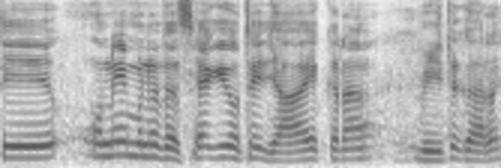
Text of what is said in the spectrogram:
ਤੇ ਉਹਨੇ ਮੈਨੂੰ ਦੱਸਿਆ ਕਿ ਉੱਥੇ ਜਾ ਇੱਕ ਨਾ ਵਿਜ਼ਿਟ ਕਰ।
